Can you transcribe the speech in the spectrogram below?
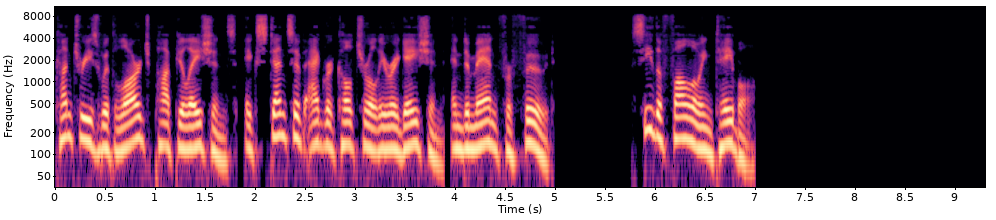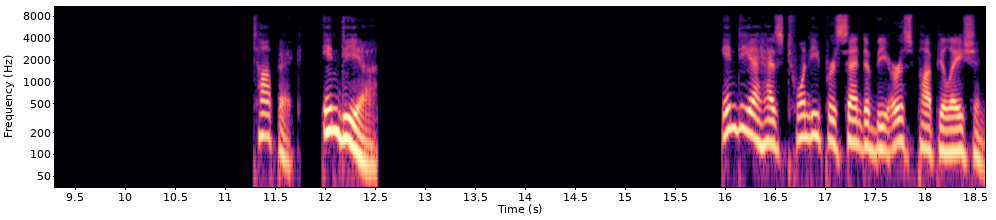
countries with large populations, extensive agricultural irrigation, and demand for food. See the following table. India India has 20% of the Earth's population,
